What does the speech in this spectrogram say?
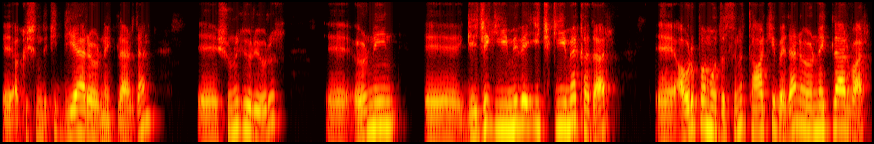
e, akışındaki diğer örneklerden e, şunu görüyoruz. E, örneğin e, gece giyimi ve iç giyime kadar e, Avrupa modasını takip eden örnekler var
